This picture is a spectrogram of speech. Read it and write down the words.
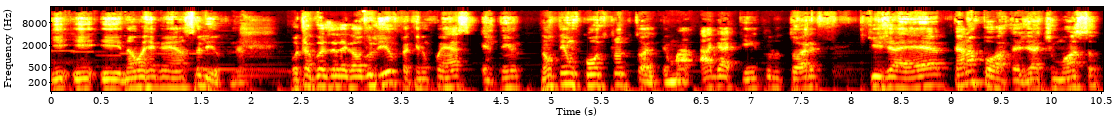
e, e, e não arreganhar seu livro, né? Outra coisa legal do livro, para quem não conhece, ele tem, não tem um conto introdutório, tem uma HQ introdutória que já é pé na porta, já te mostra o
